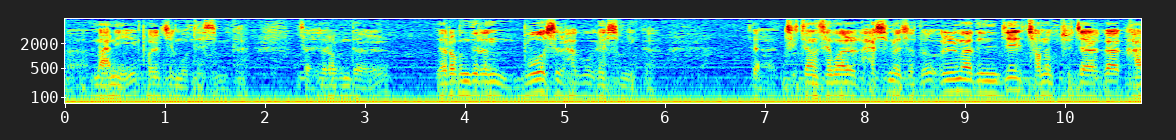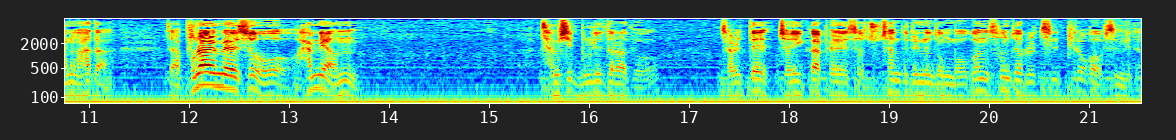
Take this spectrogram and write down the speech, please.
어, 많이 벌지 못했습니다. 자, 여러분들, 여러분들은 무엇을 하고 계십니까? 자, 직장 생활 하시면서도 얼마든지 전업 투자가 가능하다. 자, 분할 매수 하면 잠시 물리더라도 절대 저희 카페에서 추천드리는 종목은 손절을 칠 필요가 없습니다.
